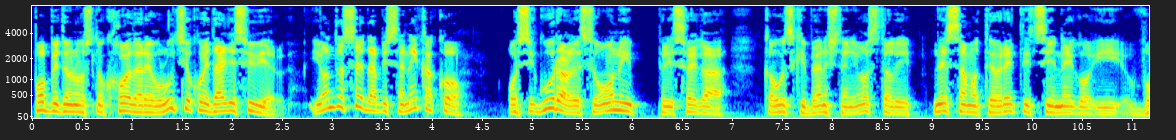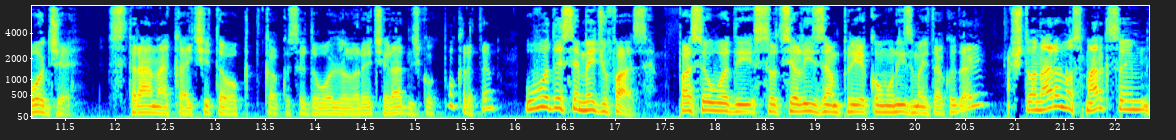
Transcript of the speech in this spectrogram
pobjedonosnog hoda revolucije koji dalje svi vjeruju. I onda se, da bi se nekako osigurali su oni, prije svega Kautski, Bernstein i ostali, ne samo teoretici, nego i vođe stranaka i čitavog, kako se dovoljilo reći, radničkog pokreta, uvode se međufaze. Pa se uvodi socijalizam prije komunizma i tako dalje, što naravno s Marksovim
